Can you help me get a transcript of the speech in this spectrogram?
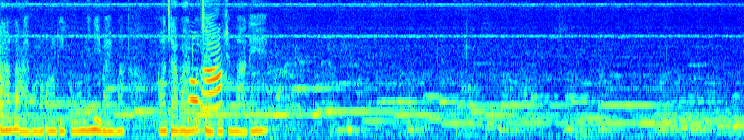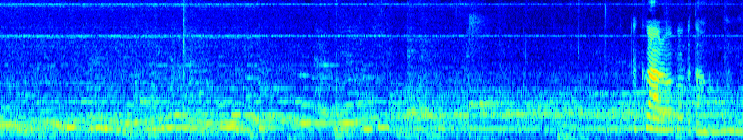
အားလာရပေါ့နော်အဲ့တော့ဒီကိုညနေပိုင်းမှာသွားကြပါလို့အကြံပြုချင်ပါတယ် အခါတော့ကော့ကတောင်ကိုပြန်ပြီး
